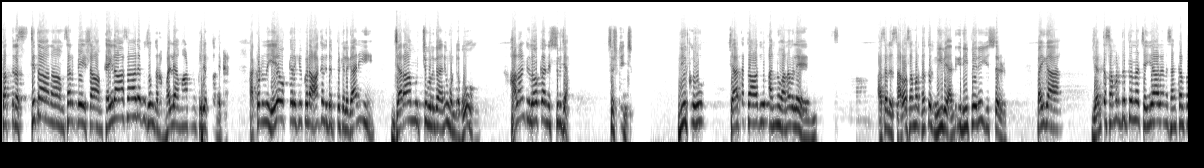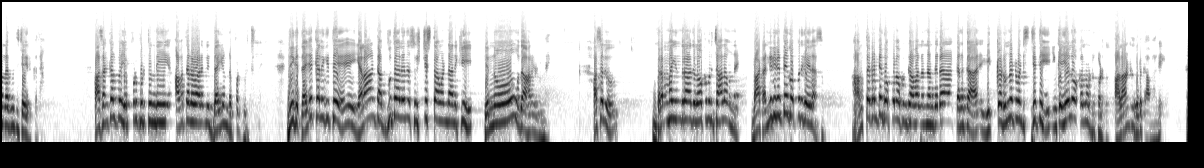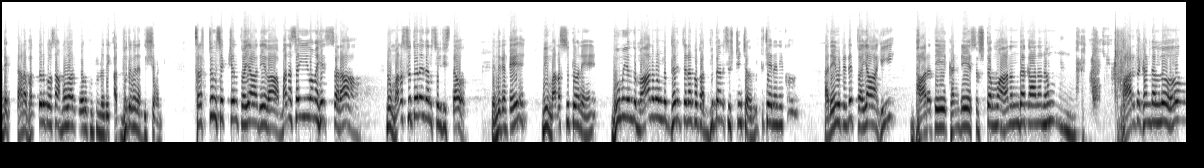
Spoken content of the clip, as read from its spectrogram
తత్ర స్థితానాం సర్వేషాం కైలాసాడపు సుందరం. మళ్ళీ ఆ మాట నువ్వు చెప్తుంది ఇక్కడ. అక్కడున్న ఏ ఒక్కరికి కూడా ఆకలి దప్పికలు గాని జరామృత్యువులు గాని ఉండవు. అలాంటి లోకాన్ని సృజ సృష్టించు. నీకు చేత కాదు అన్ను అనవలే. అసలు సర్వసమర్థతలు నీవే అందుకే నీ పేరే ఈశ్వరుడు. పైగా ఎంత సమర్థత ఉన్నా చెయ్యాలని సంకల్పం లేకపోతే చేయరు కదా. ఆ సంకల్పం ఎప్పుడు పుడుతుంది? అవతల వాడి మీద దయ ఉన్నప్పుడు పుడుతుంది. నీకు దయ కలిగితే ఎలాంటి అద్భుతాలైనా సృష్టిస్తామనడానికి ఎన్నో ఉదాహరణలు ఉన్నాయి. అసలు బ్రహ్మ ఇంద్రాది లోకములు చాలా ఉన్నాయి. వాటన్నిటికంటే గొప్పది కైలాసం. అంతకంటే గొప్ప లోకం కావాలన్నాను కదా. కనుక ఇక్కడ ఉన్నటువంటి స్థితి ఇంకా ఏ లోకంలో ఉండకూడదు. అలాంటిది కూడా కావాలి. అంటే తన భక్తుల కోసం అమ్మవారు కోరుకుంటున్నది అద్భుతమైన దృశ్యం అండి. సృష్టం శక్ష్యం త్వయా దేవా మనసైవ మహేశ్వర. నువ్వు మనస్సుతోనే దాన్ని సృజిస్తావు. ఎందుకంటే నీ మనస్సుతోనే భూమి యందు మానవులను ఉద్ధరించడానికి ఒక అద్భుతాన్ని సృష్టించావు. గుర్తు చేయన నీకు? అదేమిటంటే త్వయాహి భారతే ఖండే సృష్టం ఆనందకాననం. భారత ఖండంలో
